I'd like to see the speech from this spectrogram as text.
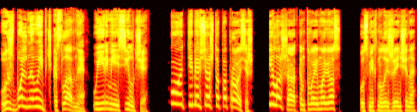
Уж больно выпечка славная у Еремея Силча». «Будь тебе все, что попросишь, и лошадкам твоим овес», усмехнулась женщина.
